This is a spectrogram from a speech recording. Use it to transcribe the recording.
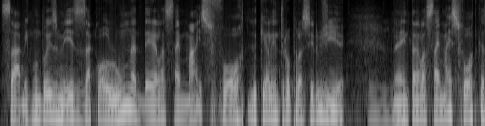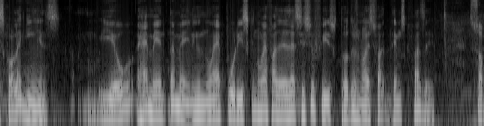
sabem, com dois meses a coluna dela sai mais forte do que ela entrou pela cirurgia. Uhum. Né? Então ela sai mais forte que as coleguinhas. E eu remendo também, não é por isso que não vai fazer exercício físico, todos nós temos que fazer. Só,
